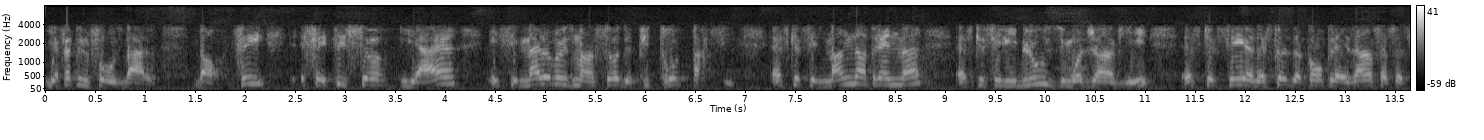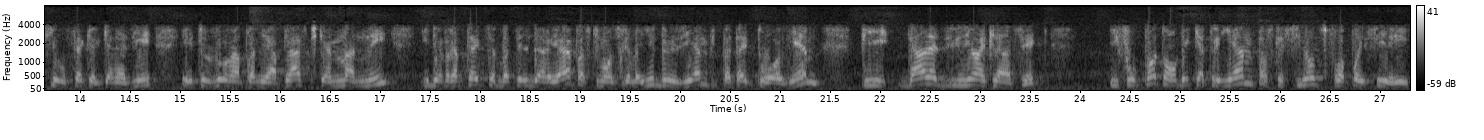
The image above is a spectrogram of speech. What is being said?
Il a fait une fausse balle. Bon, tu sais, c'était ça hier, et c'est malheureusement ça depuis trop de parties. Est-ce que c'est le manque d'entraînement? Est-ce que c'est les blues du mois de janvier? Est-ce que c'est une espèce de complaisance associée au fait que le Canadien est toujours en première place, puis qu'à un moment donné, il devrait peut-être se botter le derrière parce qu'ils vont se réveiller deuxième, puis peut-être troisième. Puis dans la division atlantique, il faut pas tomber quatrième parce que sinon tu feras pas les séries.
